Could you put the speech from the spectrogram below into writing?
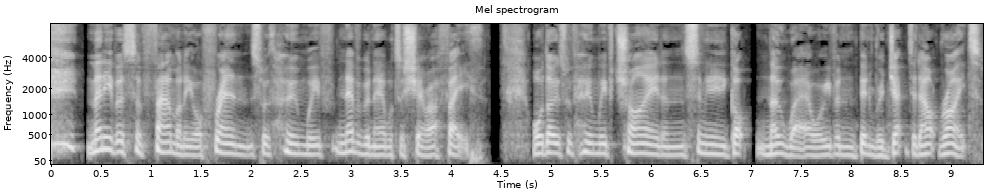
Many of us have family or friends with whom we've never been able to share our faith, or those with whom we've tried and seemingly got nowhere or even been rejected outright.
